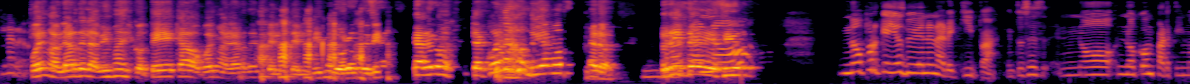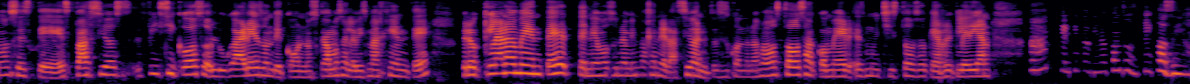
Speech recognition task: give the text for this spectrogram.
Claro. pueden hablar de la misma discoteca o pueden hablar del, del, del mismo lugar claro, ¿te acuerdas cuando íbamos? Claro, no, decir, no porque ellos viven en Arequipa, entonces no, no compartimos este, espacios físicos o lugares donde conozcamos a la misma gente, pero claramente tenemos una misma generación, entonces cuando nos vamos todos a comer es muy chistoso que a Rick le digan, ay, qué lindo, vino con sus hijos, y yo,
